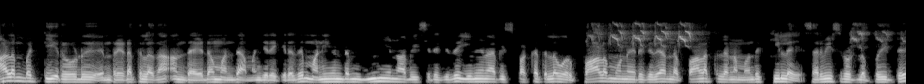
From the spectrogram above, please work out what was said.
ஆலம்பட்டி ரோடு என்ற இடத்துல தான் அந்த இடம் வந்து அமைஞ்சிருக்கிறது. மணிகண்டம் யூனியன் ஆஃபீஸ் இருக்குது. யூனியன் ஆஃபீஸ் பக்கத்தில் ஒரு பாலம் ஒன்று இருக்குது. அந்த பாலத்தில் நம்ம வந்து கீழே சர்வீஸ் ரோட்டில் போயிட்டு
